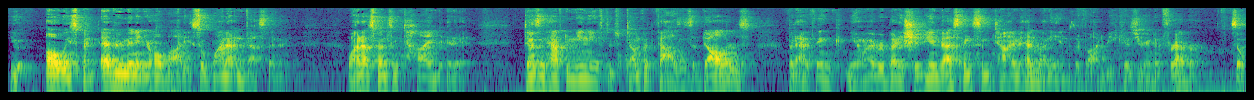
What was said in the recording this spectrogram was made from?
You always spend every minute in your whole body, so why not invest in it? Why not spend some time in it? Doesn't have to mean you have to dump it thousands of dollars, but I think you know everybody should be investing some time and money into their body because you're in it forever. So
